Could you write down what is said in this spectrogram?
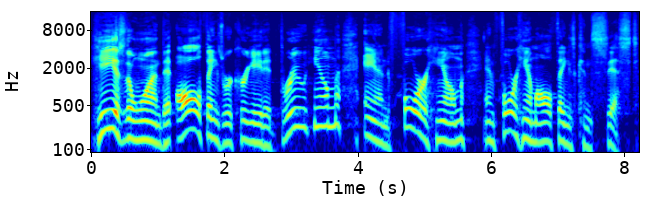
He is the one that all things were created through him and for him, and for him all things consist.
